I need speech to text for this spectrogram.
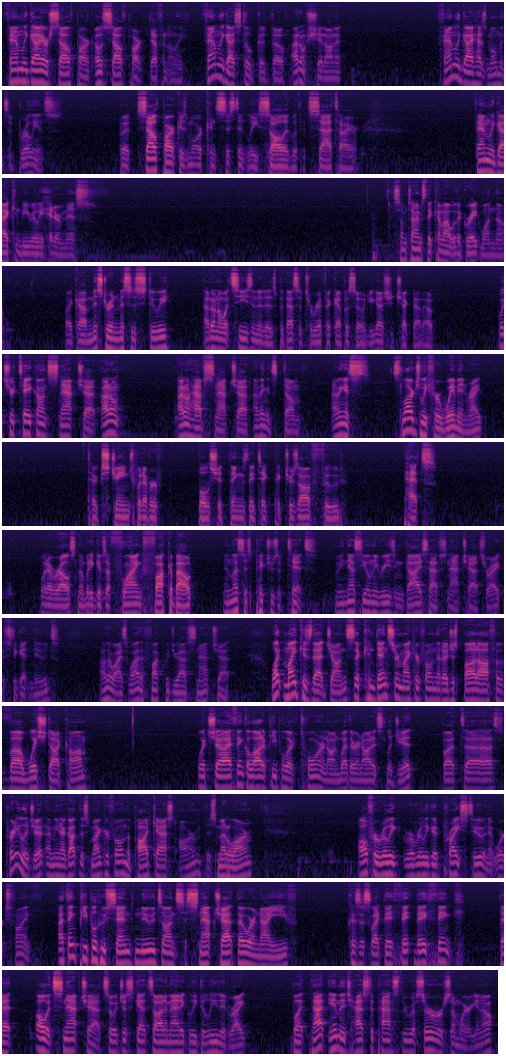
Family Guy or South Park? Oh, South Park, definitely. Family Guy's still good, though. I don't shit on it. Family Guy has moments of brilliance. But South Park is more consistently solid with its satire. Family Guy can be really hit or miss. Sometimes they come out with a great one though, like uh, Mr. and Mrs. Stewie. I don't know what season it is, but that's a terrific episode. You guys should check that out. What's your take on Snapchat? I don't I don't have Snapchat. I think it's dumb. I think it's it's largely for women, right? To exchange whatever bullshit things they take pictures of, food, pets, whatever else nobody gives a flying fuck about. Unless it's pictures of tits. I mean, that's the only reason guys have Snapchats, right? Is to get nudes. Otherwise, why the fuck would you have Snapchat? What mic is that, John? This is a condenser microphone that I just bought off of uh, Wish.com, which uh, I think a lot of people are torn on whether or not it's legit. But uh, it's pretty legit. I mean, I got this microphone, the podcast arm, this metal arm, all for really a really good price too, and it works fine. I think people who send nudes on Snapchat though are naive, because it's like they think they think that oh it's Snapchat, so it just gets automatically deleted, right? But that image has to pass through a server somewhere, you know.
